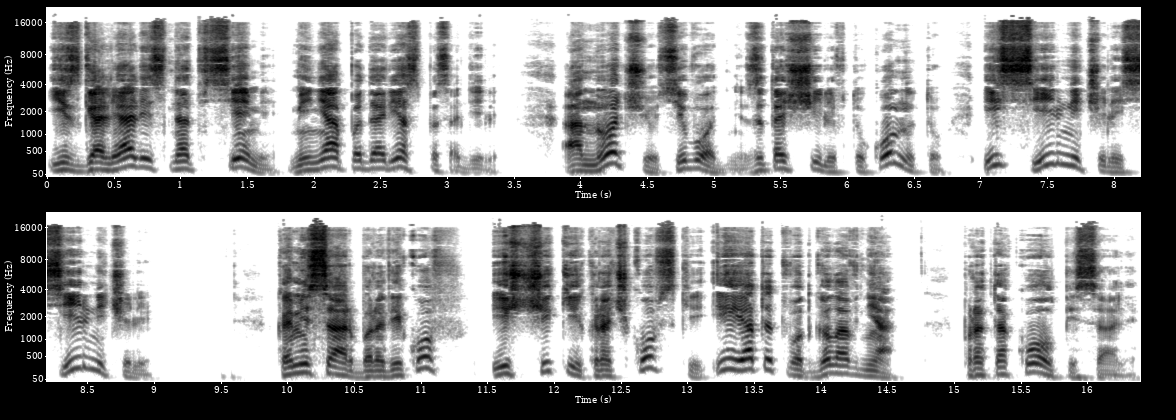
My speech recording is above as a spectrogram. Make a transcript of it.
изгалялись над всеми, меня под арест посадили. А ночью, сегодня, затащили в ту комнату и сильничали, сильничали. Комиссар Боровиков, Ищеки Крачковский и этот вот Головня протокол писали,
